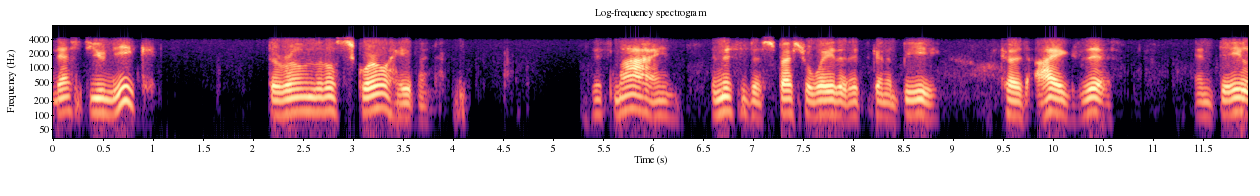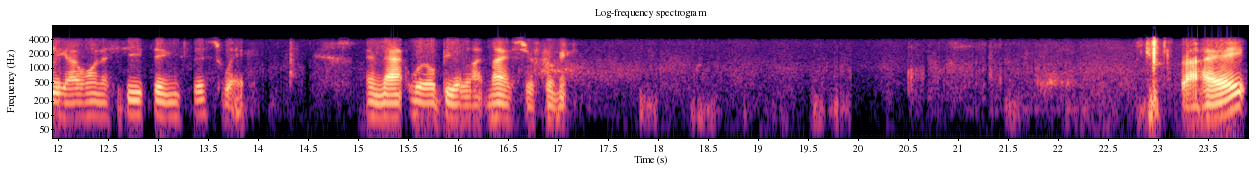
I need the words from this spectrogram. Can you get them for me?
nest unique, their own little squirrel haven. It's mine, and this is a special way that it's going to be because I exist and daily I want to see things this way. And that will be a lot nicer for me. Right?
